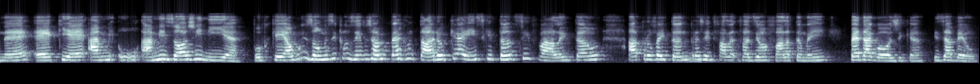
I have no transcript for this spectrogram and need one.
né? É que é a, a misoginia, porque alguns homens, inclusive, já me perguntaram o que é isso que tanto se fala. Então, aproveitando para a gente fala, fazer uma fala também pedagógica, Isabel.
